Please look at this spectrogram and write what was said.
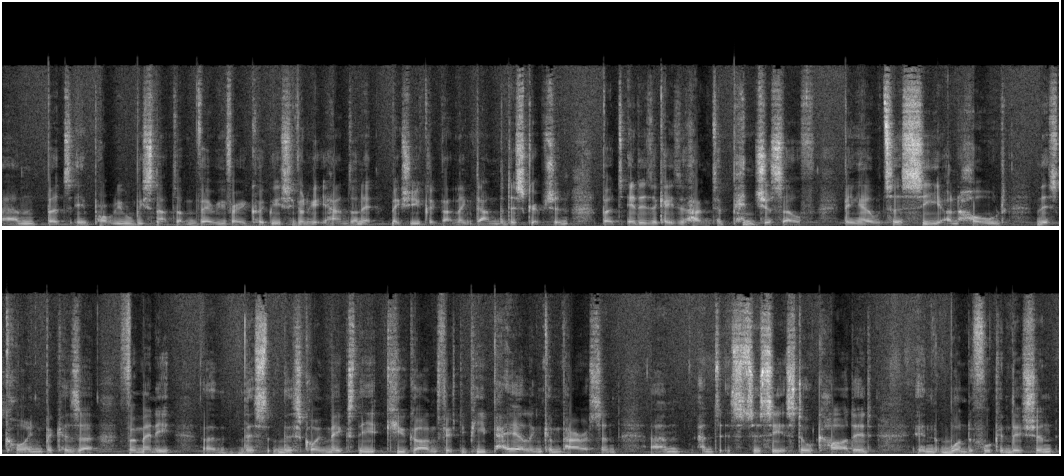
um, but it probably will be snapped up very, very quickly. So if you want to get your hands on it, make sure you click that link down in the description. But it is a case of having to pinch yourself, being able to see and hold this coin because uh, for many, uh, this, this coin makes the Kew Gardens 50p pale in comparison. Um, and to see it still carded in wonderful condition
